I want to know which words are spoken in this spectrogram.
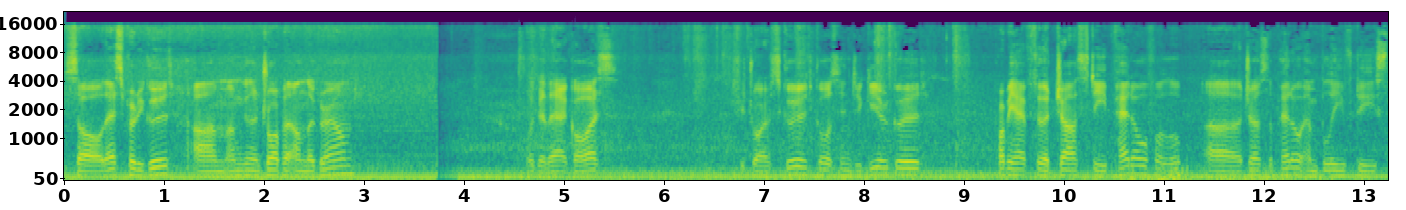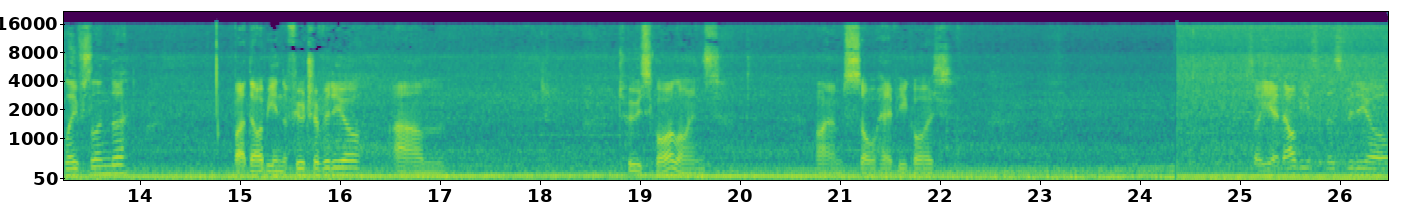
So that's pretty good. Um, I'm gonna drop it on the ground. Look at that guys. She drives good goes into gear good probably have to adjust the pedal for uh, adjust the pedal and bleed the slave cylinder. But that'll be in the future video. Um, two skylines. I am so happy guys. So yeah that'll be it for this video.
